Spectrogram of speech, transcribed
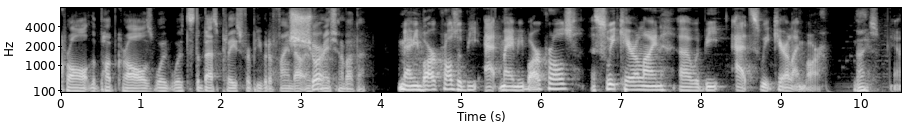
Crawl, the pub crawls. What, what's the best place for people to find out Sure. information about that? Miami Bar Crawls would be at Miami Bar Crawls. Uh, Sweet Caroline uh, would be at Sweet Caroline Bar. Nice. Yeah.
